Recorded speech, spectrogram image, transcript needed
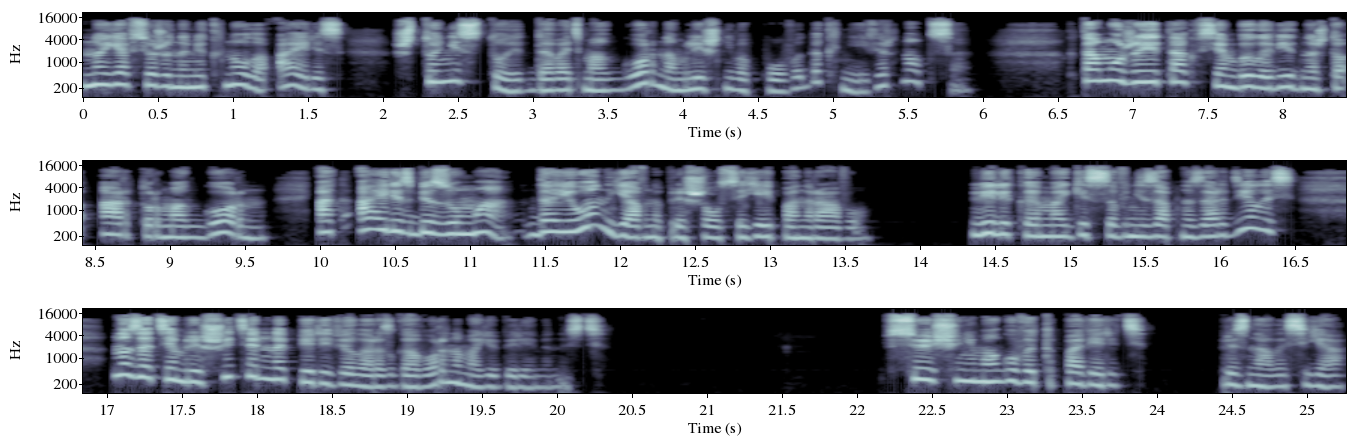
но я все же намекнула Айрис, что не стоит давать МакГорнам лишнего повода к ней вернуться. К тому же и так всем было видно, что Артур МакГорн от Айрис без ума, да и он явно пришелся ей по нраву. Великая магисса внезапно зарделась, но затем решительно перевела разговор на мою беременность. «Все еще не могу в это поверить», — призналась я.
